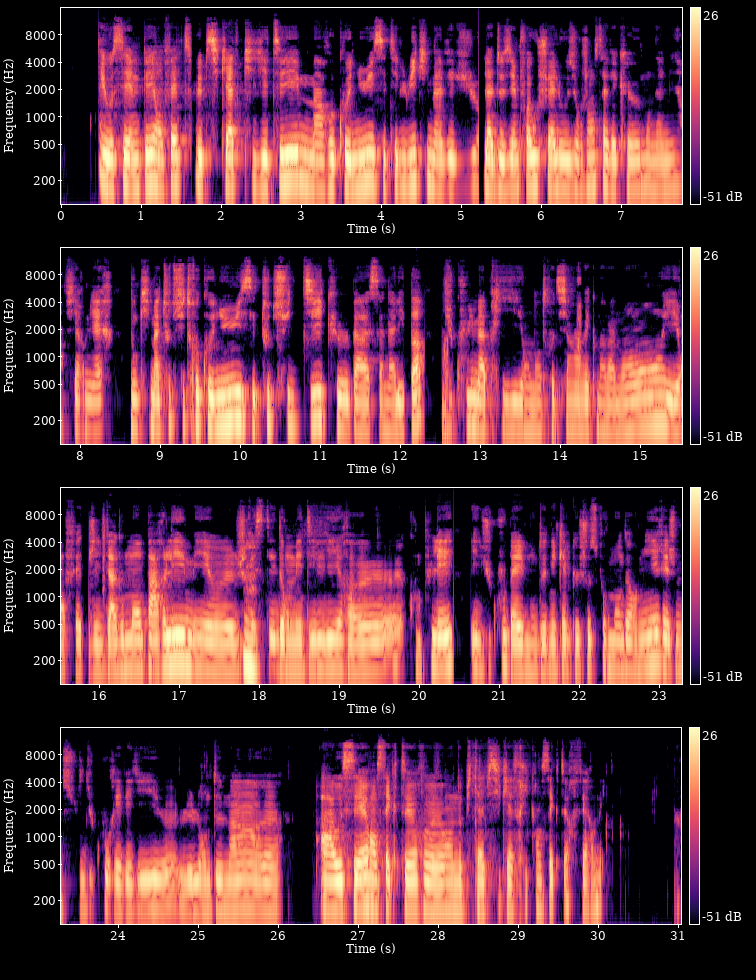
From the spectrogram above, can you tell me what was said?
Et au CMP, en fait, le psychiatre qui y était m'a reconnu et c'était lui qui m'avait vu la deuxième fois où je suis allée aux urgences avec euh, mon amie infirmière. Donc il m'a tout de suite reconnu, il s'est tout de suite dit que bah ça n'allait pas. Du coup, il m'a pris en entretien avec ma maman et en fait, j'ai vaguement parlé, mais euh, je mm. restais dans mes délires euh, complets. Et du coup, bah, ils m'ont donné quelque chose pour m'endormir et je me suis du coup réveillée euh, le lendemain à Auxerre en secteur en hôpital psychiatrique en secteur fermé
